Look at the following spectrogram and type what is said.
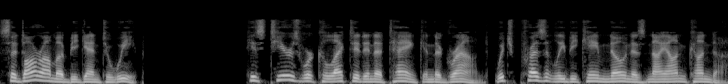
Siddharama began to weep. His tears were collected in a tank in the ground, which presently became known as Nayan Kunda.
